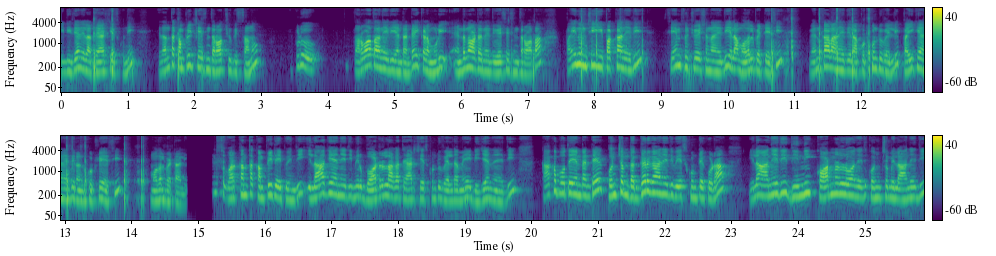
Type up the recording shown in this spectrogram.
ఈ డిజైన్ ఇలా తయారు చేసుకుని ఇదంతా కంప్లీట్ చేసిన తర్వాత చూపిస్తాను. ఇప్పుడు తర్వాత అనేది ఏంటంటే ఇక్కడ ముడి ఎండనాట్ అనేది వేసేసిన తర్వాత పైనుంచి ఈ పక్క అనేది సేమ్ సిచ్యువేషన్ అనేది ఇలా మొదలు పెట్టేసి వెనకాల అనేది ఇలా కుట్టుకుంటూ వెళ్ళి పైకి అనేది రెండు కుట్లు వేసి మొదలు పెట్టాలి ఫ్రెండ్స్ వర్క్ అంతా కంప్లీట్ అయిపోయింది. ఇలాగే అనేది మీరు బార్డర్ లాగా తయారు చేసుకుంటూ వెళ్ళడమే డిజైన్ అనేది. కాకపోతే ఏంటంటే కొంచెం దగ్గరగా అనేది వేసుకుంటే కూడా ఇలా అనేది దీన్ని కార్నర్లో అనేది కొంచెం ఇలా అనేది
